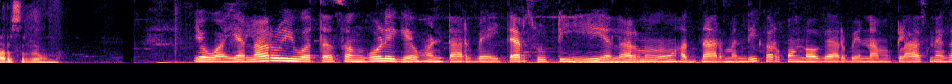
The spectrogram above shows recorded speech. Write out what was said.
ಆರಿಸ್ರಿ ಅವನ್ನ ಯವ್ವ, ಎಲ್ಲಾರು ಸಂಗೋಳಿಗೆ ಹದಿನಾರು ಮಂದಿ ಕರ್ಕೊಂಡು ಹೋಗ್ಯಾರ ನಮ್ಮ ಕ್ಲಾಸ್ನಾಗ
